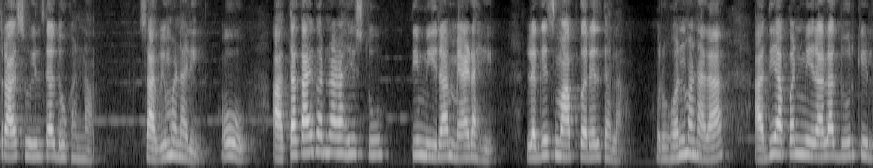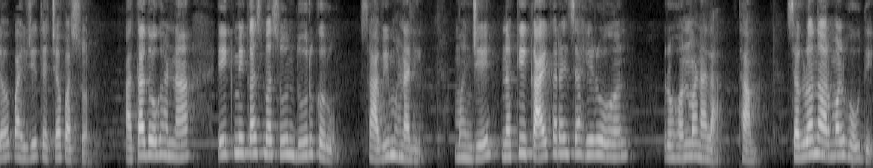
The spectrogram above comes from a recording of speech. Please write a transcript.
त्रास होईल त्या दोघांना. सावी म्हणाली ओ आता काय करणार आहेस तू? ती मीरा मॅड आहे. लगेच माफ करेल त्याला. रोहन म्हणाला आधी आपण मीराला दूर केलं पाहिजे त्याच्यापासून. आता दोघांना एकमेकांपासून दूर करू. सावी म्हणाली म्हणजे नक्की काय करायचं आहे रोहन? रोहन म्हणाला थांब सगळं नॉर्मल होऊ दे.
